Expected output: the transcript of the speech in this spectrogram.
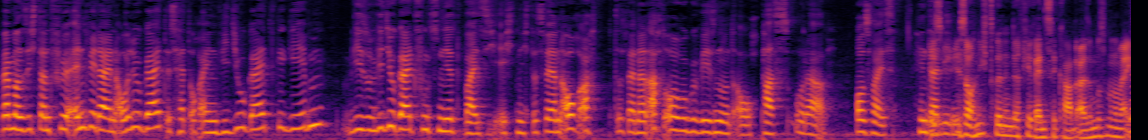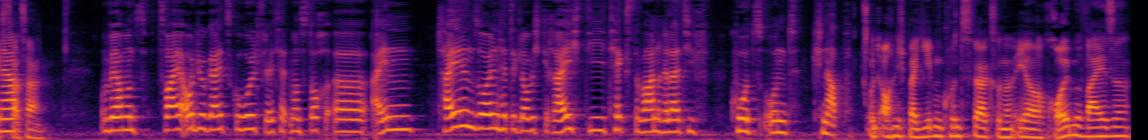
Wenn man sich dann für entweder ein Audioguide, es hätte auch einen Videoguide gegeben. Wie so ein Videoguide funktioniert, weiß ich echt nicht. Das wären auch acht, das wären dann 8 Euro gewesen und auch Pass oder Ausweis Ist, hinterlegen. ist auch nicht drin in der Firenze-Karte, also muss man nochmal extra Ja. zahlen. Und wir haben uns zwei Audioguides geholt. Vielleicht hätten wir uns doch äh, einen teilen sollen. Hätte, glaube ich, gereicht. Die Texte waren relativ kurz und knapp. Und auch nicht bei jedem Kunstwerk, sondern eher räumeweise,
